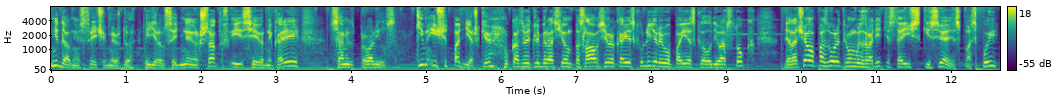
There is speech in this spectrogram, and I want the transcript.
Недавняя встреча между лидером Соединенных Штатов и Северной Кореей саммит провалился. Ким ищет поддержки, указывает Либерасьон. По словам северокорейского лидера, его поездка в Владивосток для начала позволит ему возродить исторические связи с Москвой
